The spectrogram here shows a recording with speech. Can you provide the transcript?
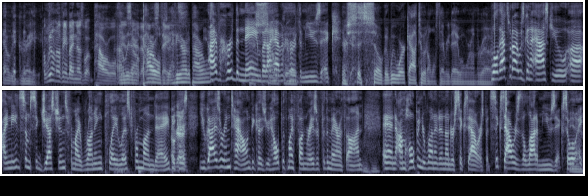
That would be great. We don't know if anybody knows what Powerwolf Uh, is. we don't. though, Powerwolf. Is, have you heard of Powerwolf? I've heard the name, They're but I haven't heard the music. They're s- It's so good. We work out to it almost every day when we're on the road. Well, that's what I was going to ask you. Uh, I need some suggestions for my running playlist for Monday because Okay. you guys are in town because you help with my fundraiser for the marathon, Mm-hmm. and I'm hoping to run it in under six hours. But six hours is a lot of music. So, Yeah. I,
